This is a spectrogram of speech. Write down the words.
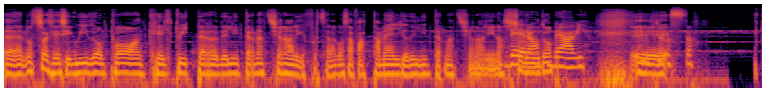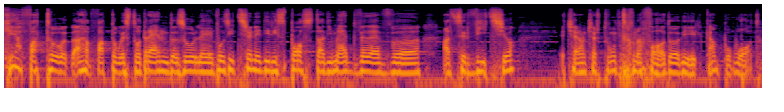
Eh, non so se hai seguito un po' anche il Twitter degli internazionali, che forse è la cosa fatta meglio degli internazionali in assoluto. Vero, bravi. Eh, Giusto. Che ha fatto, ha fatto, questo trend sulle posizioni di risposta di Medvedev eh, al servizio. E c'era a un certo punto una foto di campo vuoto.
